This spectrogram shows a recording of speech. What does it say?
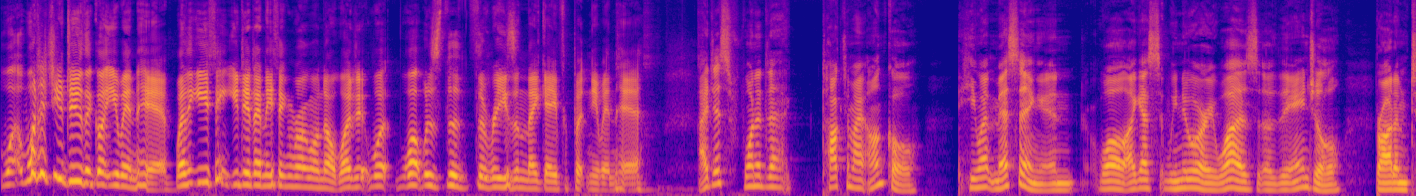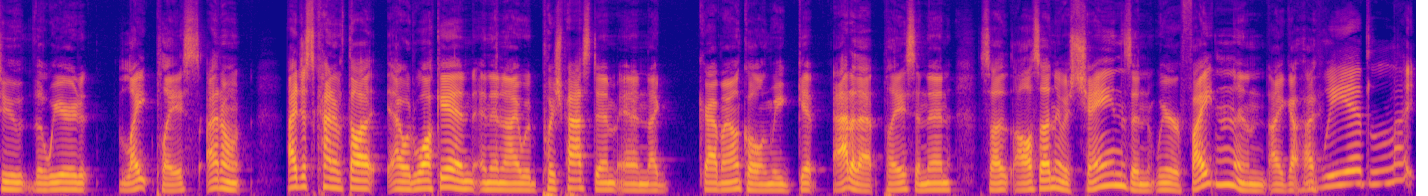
what what did you do that got you in here? Whether you think you did anything wrong or not, what did, what what was the the reason they gave for putting you in here? I just wanted to talk to my uncle. He went missing, and well, I guess we knew where he was. Uh, the angel brought him to the weird light place. I don't. I just kind of thought I would walk in, and then I would push past him, and I grab my uncle, and we get out of that place. And then so all of a sudden it was chains, and we were fighting, and I got. I, Weird light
